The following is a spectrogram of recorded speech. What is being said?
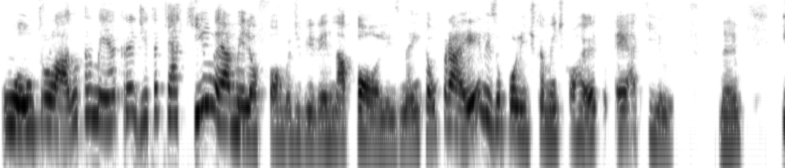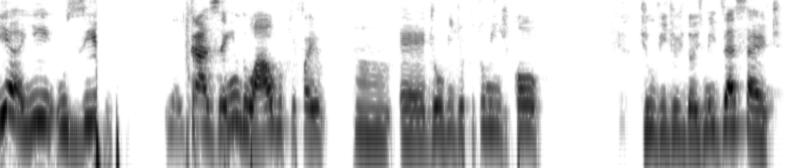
o outro lado também acredita que aquilo é a melhor forma de viver na polis, né? Então, para eles, o politicamente correto é aquilo, né? E aí, os ídolos, trazendo algo que foi um, é, de um vídeo que tu me indicou, de um vídeo de 2017.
